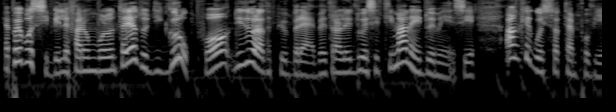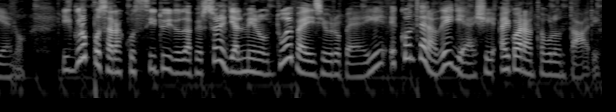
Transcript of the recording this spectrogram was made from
È poi possibile fare un volontariato di gruppo di durata più breve, tra le due settimane e i due mesi, anche questo a tempo pieno. Il gruppo sarà costituito da persone di almeno due paesi europei e conterà dai 10 ai 40 volontari.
